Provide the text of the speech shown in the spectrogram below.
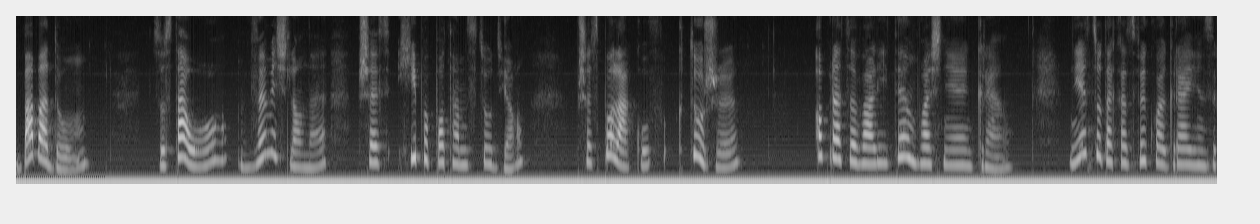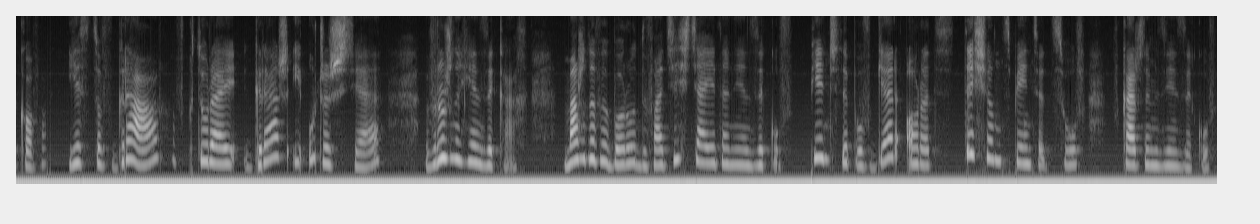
Baba Doom zostało wymyślone przez Hippopotam Studio, przez Polaków, którzy opracowali tę właśnie grę. Nie jest to taka zwykła gra językowa. Jest to gra, w której grasz i uczysz się w różnych językach. Masz do wyboru 21 języków, 5 typów gier oraz 1500 słów w każdym z języków.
